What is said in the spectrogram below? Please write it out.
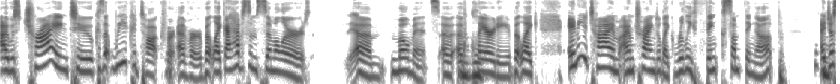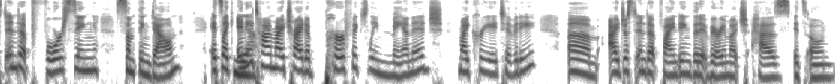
I was trying to because we could talk forever, but like I have some similar um moments of, of mm-hmm. clarity but like anytime i'm trying to like really think something up i just end up forcing something down it's like anytime yeah. I try to perfectly manage my creativity, um, I just end up finding that it very much has its own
